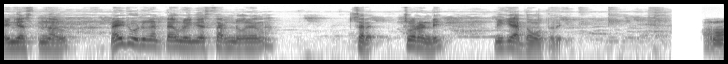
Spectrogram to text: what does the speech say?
ఏం చేస్తున్నారు? నైట్ ఒంటి గంట టైంలో ఏం చేస్తారండి ఎవరైనా? సరే చూడండి. మీకే అర్థమవుతుంది. Hello?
